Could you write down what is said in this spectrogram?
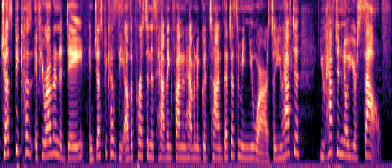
just because if you're out on a date and just because the other person is having fun and having a good time, that doesn't mean you are. So you have to you have to know yourself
